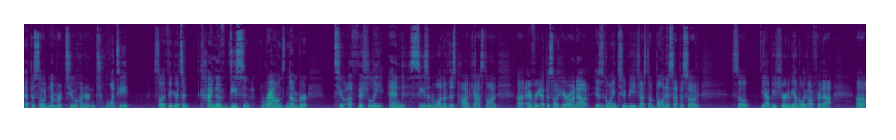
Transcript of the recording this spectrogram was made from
episode number 220. So I figure it's a kind of decent round number to officially end season one of this podcast on. Uh, every episode here on out is going to be just a bonus episode. So, yeah, be sure to be on the lookout for that. Uh,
